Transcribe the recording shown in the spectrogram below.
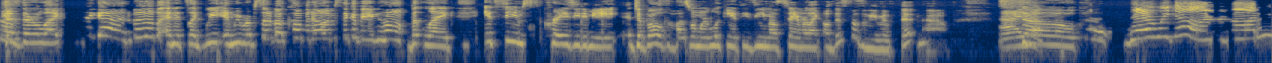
because they're like, oh god, blah, blah, blah. and it's like we and we were upset about COVID. Oh, I'm sick of being home. But like, it seems crazy to me to both of us when we're looking at these emails. And we're like, oh, this doesn't even fit now. I so know. There we go, everybody.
